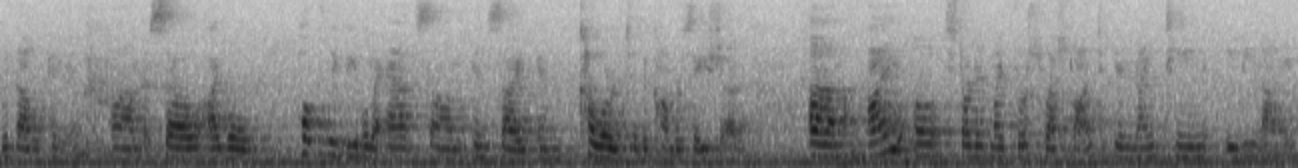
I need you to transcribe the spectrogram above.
without opinion. Um, so I will hopefully be able to add some insight and color to the conversation. Um, I uh, started my first restaurant in 1989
